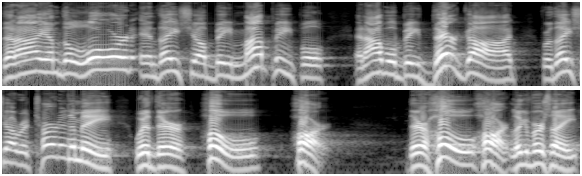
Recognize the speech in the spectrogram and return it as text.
that I am the Lord, and they shall be my people, and I will be their God, for they shall return unto me with their whole heart. Their whole heart. Look at verse 8.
